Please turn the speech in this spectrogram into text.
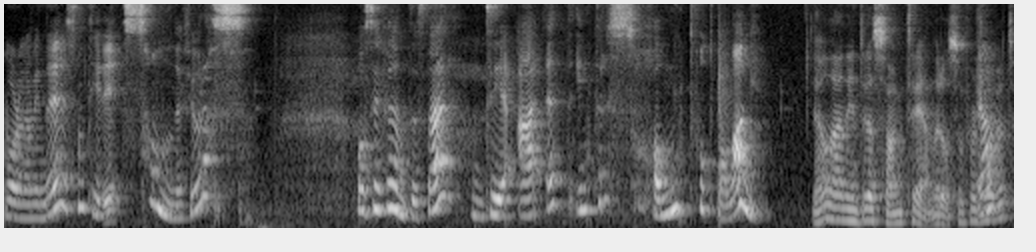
Vålerenga vinner. Samtidig Sandefjord, ass. Og Sifuentes der, det er et interessant fotballag. Ja, det er en interessant trener også, for så vidt.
